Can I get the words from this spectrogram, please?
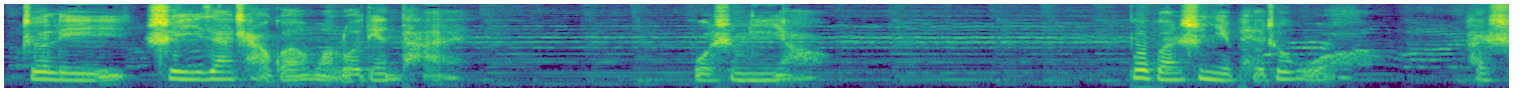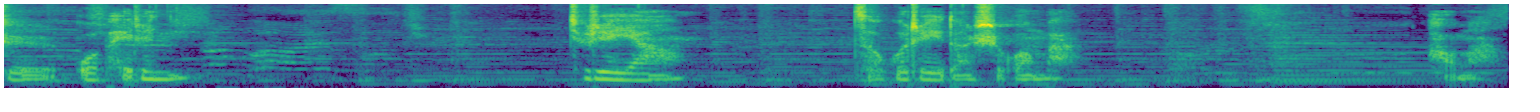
这里是一家茶馆网络电台，我是民谣。不管是你陪着我，还是我陪着你，就这样走过这一段时光吧，好吗？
